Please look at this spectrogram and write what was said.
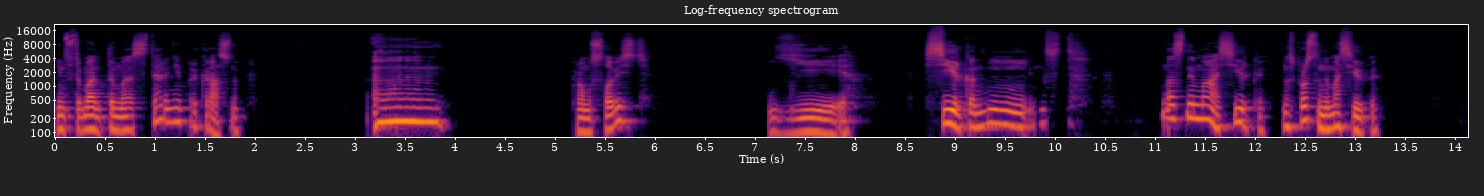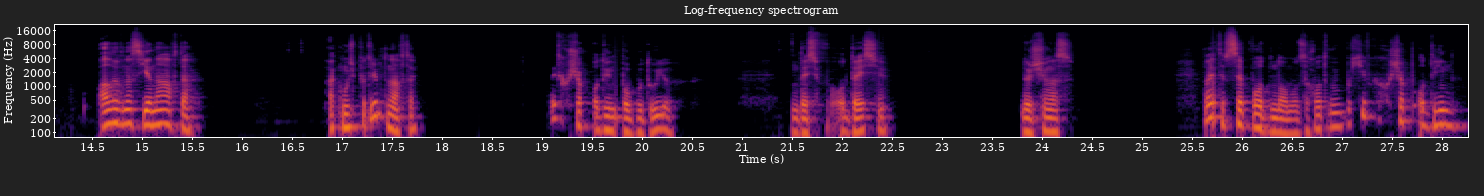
Інструменти майстерні, прекрасно. Е, Промисловість. Є. Сірка, ні. У нас нема сірки. У нас просто нема сірки. Але в нас є нафта. А комусь потрібна нафта? Давайте хоча б один побудую. Десь в Одесі. До речі, у нас. Давайте все по одному. Завод вибухівка хоча б один.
